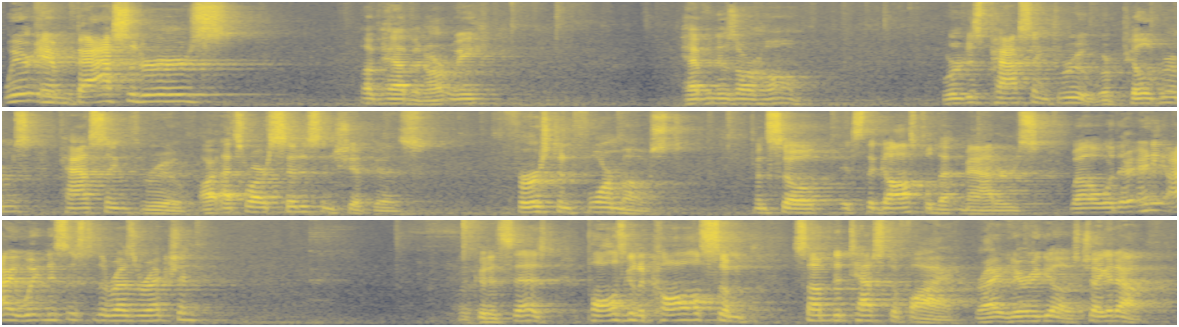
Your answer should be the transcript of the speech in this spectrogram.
We're ambassadors of heaven, aren't we? Heaven is our home. We're just passing through. We're pilgrims passing through. That's where our citizenship is, first and foremost. And so it's the gospel that matters. Well, were there any eyewitnesses to the resurrection? Look what it says. Paul's going to call some, some to testify, right? Here he goes. Check it out.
